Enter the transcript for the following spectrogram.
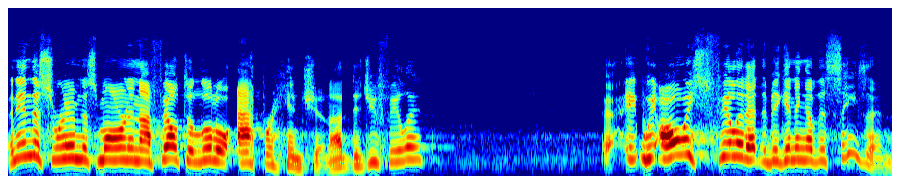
And in this room this morning, I felt a little apprehension. I, did you feel it? it? We always feel it at the beginning of the season.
